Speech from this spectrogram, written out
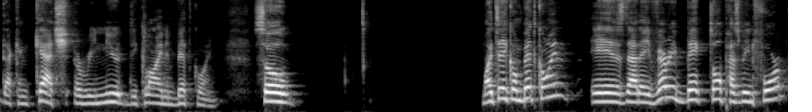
that can catch a renewed decline in Bitcoin. So My take on Bitcoin is that a very big top has been formed.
